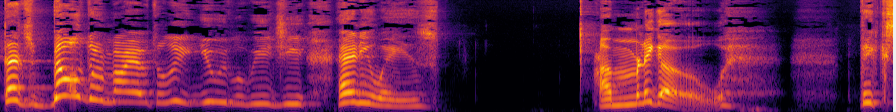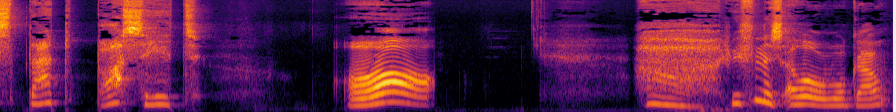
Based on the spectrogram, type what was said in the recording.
That's Builder Mario to you, Luigi. Anyways, I'm gonna go fix that faucet. Oh. Do you think this Ella will work out?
